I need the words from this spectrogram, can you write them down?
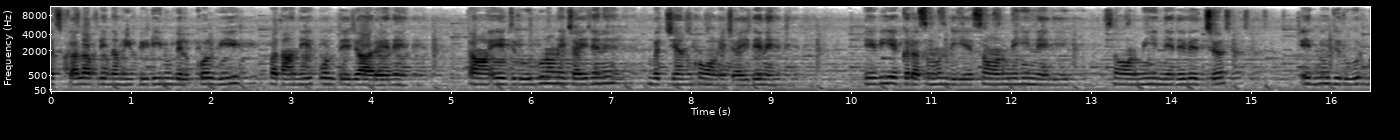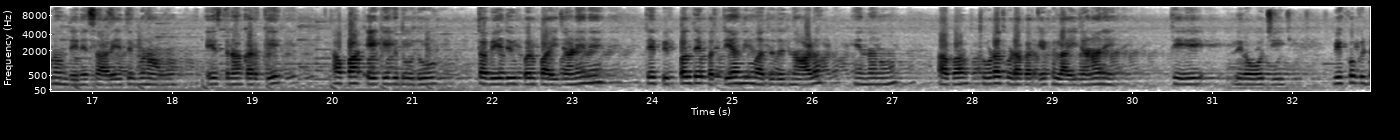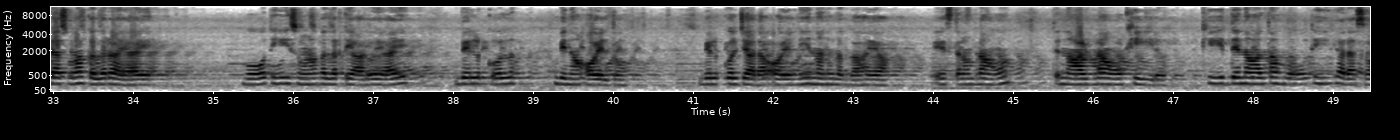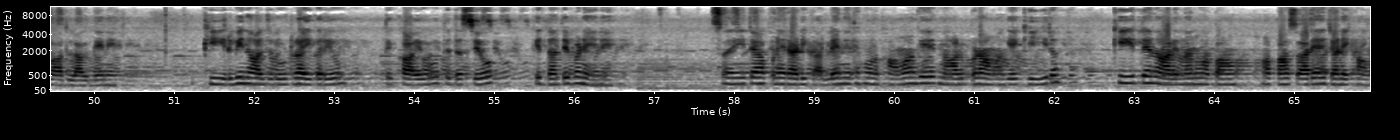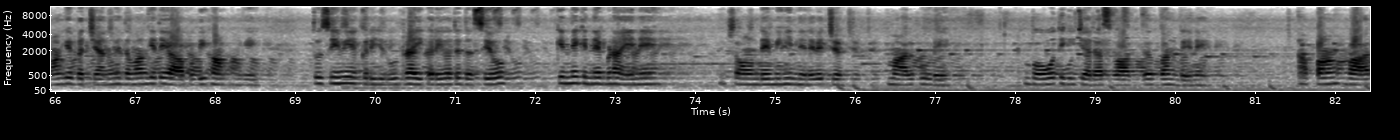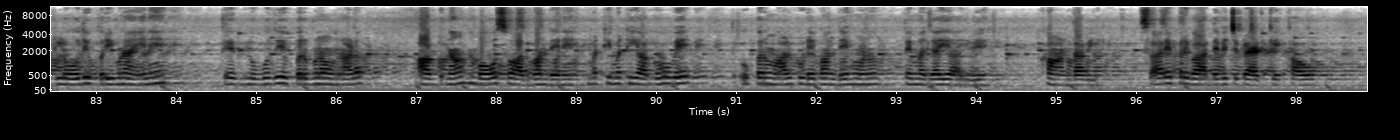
ਅੱਜ ਕੱਲ ਆਪਣੀ ਨਵੀਂ ਪੀੜ੍ਹੀ ਨੂੰ ਬਿਲਕੁਲ ਵੀ ਪਤਾ ਨਹੀਂ ਭੁੱਲਦੇ ਜਾ ਰਹੇ ਨੇ। ਤਾਂ ਇਹ ਜ਼ਰੂਰ ਬਣਾਉਣੇ ਚਾਹੀਦੇ ਨੇ, ਬੱਚਿਆਂ ਨੂੰ ਖਵਾਉਣੇ ਚਾਹੀਦੇ ਨੇ। ਇਹ ਵੀ ਇੱਕ ਰਸਮ ਹੁੰਦੀ ਹੈ ਸਾਉਣ ਮਹੀਨੇ ਦੀ। ਸਾਉਣ ਮਹੀਨੇ ਦੇ ਵਿੱਚ ਇਹਨੂੰ ਜ਼ਰੂਰ ਬਣਾਉਂਦੇ ਨੇ ਸਾਰੇ ਤੇ ਬਣਾਓ। ਇਸ ਤਰ੍ਹਾਂ ਕਰਕੇ ਆਪਾਂ ਇੱਕ ਇੱਕ ਦੋ ਦੋ ਤਵੇ ਦੇ ਉੱਪਰ ਪਾਈ ਜਾਣੇ ਨੇ ਤੇ ਪਿੱਪਲ ਦੇ ਪੱਤਿਆਂ ਦੀ ਮਦਦ ਨਾਲ ਇਹਨਾਂ ਨੂੰ ਆਪਾਂ ਥੋੜਾ ਥੋੜਾ ਕਰਕੇ ਫੈਲਾਈ ਜਾਣਾ ਨੇ। ਤੇ ਲੋ ਜੀ, ਵੇਖੋ ਕਿੱਡਾ ਸੋਹਣਾ ਕਲਰ ਆਇਆ ਹੈ ਬਹੁਤ ਹੀ ਸੋਹਣਾ ਕਲਰ ਤਿਆਰ ਹੋਇਆ ਏ, ਬਿਲਕੁਲ ਬਿਨਾ ਆਇਲ ਤੋਂ। ਬਿਲਕੁਲ ਜ਼ਿਆਦਾ ਆਇਲ ਨਹੀਂ ਇਹਨਾਂ ਨੂੰ ਲੱਗਾ ਹੋਇਆ। ਇਸ ਤਰ੍ਹਾਂ ਬਣਾਓ ਤੇ ਨਾਲ ਬਣਾਓ ਖੀਰ। ਖੀਰ ਦੇ ਨਾਲ ਤਾਂ ਬਹੁਤ ਹੀ ਜ਼ਿਆਦਾ ਸਵਾਦ ਲੱਗਦੇ ਨੇ। ਖੀਰ ਵੀ ਨਾਲ ਜ਼ਰੂਰ ਟਰਾਈ ਕਰਿਓ ਤੇ ਖਾਇਓ ਤੇ ਦੱਸਿਓ ਕਿੱਦਾਂ ਤੇ ਬਣੇ ਨੇ। ਸਹੀ ਤੇ ਆਪਣੇ ਰੈਡੀ ਕਰ ਲਏ ਨੇ ਤੇ ਹੁਣ ਖਾਵਾਂਗੇ, ਨਾਲ ਬਣਾਵਾਂਗੇ ਖੀਰ। ਖੀਰ ਦੇ ਨਾਲ ਇਹਨਾਂ ਨੂੰ ਆਪਾਂ ਆਪਾਂ ਸਾਰੇ ਜਣੇ ਖਾਵਾਂਗੇ, ਬੱਚਿਆਂ ਨੂੰ ਵੀ ਦਵਾਂਗੇ ਤੇ ਆਪ ਵੀ ਖਾਵਾਂਗੇ। ਤੁਸੀਂ ਵੀ ਇੱਕ ਵਾਰੀ ਜ਼ਰੂਰ ਟਰਾਈ ਕਰਿਓ ਤੇ ਦੱਸਿਓ ਕਿੰਨੇ ਕਿੰਨੇ ਬਣਾਏ ਨੇ ਸੌਣ ਦੇ ਮਹੀਨੇ ਦੇ ਵਿੱਚ ਮਾਲਪੂੜੇ ਬਹੁਤ ਹੀ ਜ਼ਿਆਦਾ ਸਵਾਦ ਬਣਦੇ ਨੇ। ਆਪਾਂ ਬਾਹਰ ਲੋਹ ਦੇ ਉੱਪਰ ਹੀ ਬਣਾਏ ਨੇ ਤੇ ਲੋਹ ਦੇ ਉੱਪਰ ਬਣਾਉਣ ਨਾਲ ਅੱਗ ਨਾ ਬਹੁਤ ਸਵਾਦ ਬਣਦੇ ਨੇ। ਮੱਠੀ ਮੱਠੀ ਅੱਗ ਹੋਵੇ ਉੱਪਰ ਮਾਲ ਪੂੜੇ ਬਣਦੇ ਹੋਣ ਤੇ ਮਜ਼ਾ ਹੀ ਆ ਜਾਵੇ। ਖਾਣ ਦਾ ਵੀ। ਸਾਰੇ ਪਰਿਵਾਰ ਦੇ ਵਿੱਚ ਬੈਠ ਕੇ ਖਾਓ।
